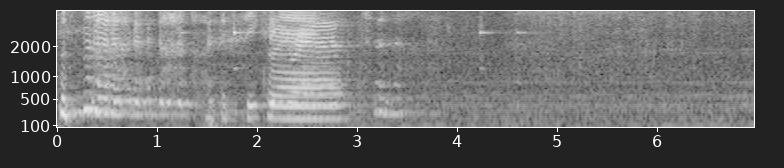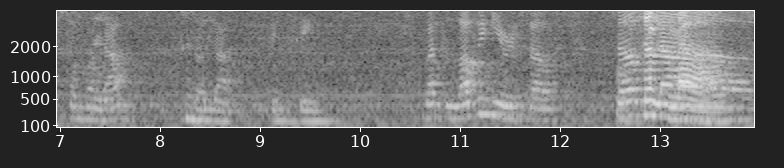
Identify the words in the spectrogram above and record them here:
It's secret. Gusto mo love? No love. Sing-sing. But loving yourself. Self-love. Self-love.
